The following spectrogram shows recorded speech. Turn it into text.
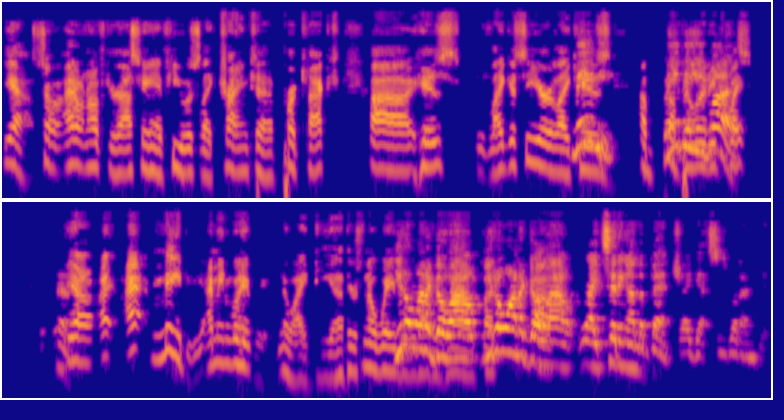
Yeah, so I don't know if you're asking if he was like trying to protect uh his legacy or like maybe. his ab- maybe ability he to play. was. Yeah, I, I maybe. I mean, wait, wait, no idea. There's no way. You don't want to go out. but- You don't want to go uh, out right sitting on the bench. I guess is what I'm getting.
